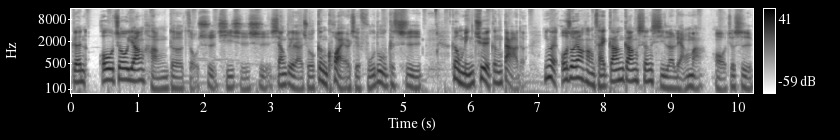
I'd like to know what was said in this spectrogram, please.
跟欧洲央行的走势其实是相对来说更快，而且幅度是更明确、更大的。因为欧洲央行才刚刚升息了两码哦，就是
